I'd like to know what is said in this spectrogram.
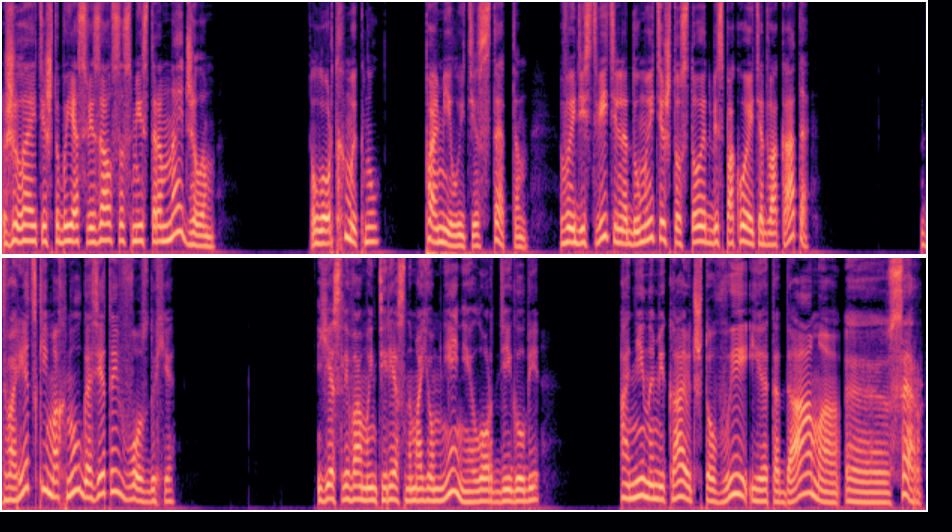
Желаете, чтобы я связался с мистером Найджелом?» Лорд хмыкнул. «Помилуйте, Стэттон, вы действительно думаете, что стоит беспокоить адвоката?» Дворецкий махнул газетой в воздухе. Если вам интересно мое мнение, лорд Диглби, они намекают, что вы и эта дама, э, сэр.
